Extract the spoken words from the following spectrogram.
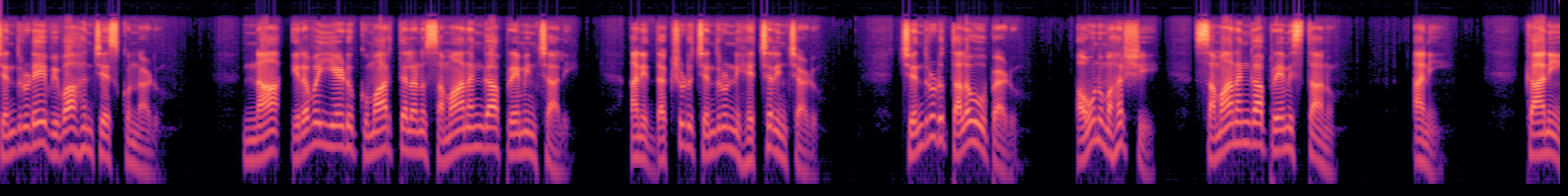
చంద్రుడే వివాహం చేసుకున్నాడు. నా ఇరవై ఏడు కుమార్తెలను సమానంగా ప్రేమించాలి. అని దక్షుడు చంద్రుణ్ణి హెచ్చరించాడు. చంద్రుడు తల ఊపాడు. అవును మహర్షి సమానంగా ప్రేమిస్తాను అని. కాని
